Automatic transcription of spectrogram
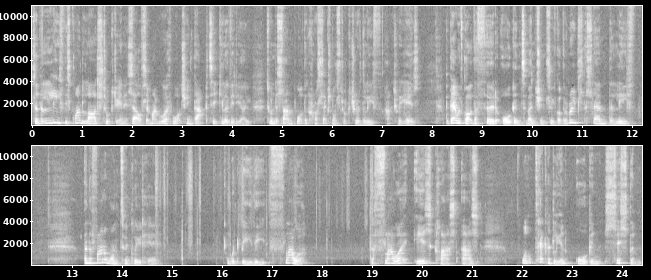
so the leaf is quite a large structure in itself, so it might be worth watching that particular video to understand what the cross-sectional structure of the leaf actually is. But there we've got the third organ to mention. So we've got the roots, the stem, the leaf, and the final one to include here would be the flower. The flower is classed as, well, technically an organ system.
